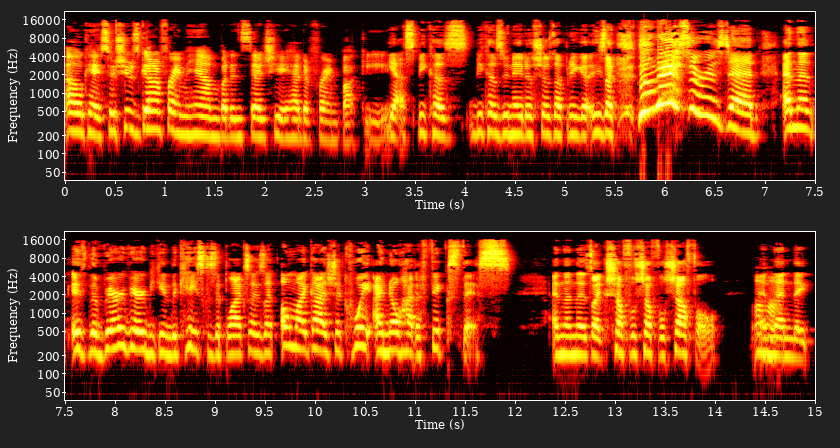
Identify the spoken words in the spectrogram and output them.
Okay, so she was gonna frame him, but instead she had to frame Bucky. Yes, because because Uendo shows up and he goes, he's like, the master is dead, and then at the very very beginning of the case, because it blacks out, he's like, oh my god, she's like, wait, I know how to fix this, and then there's like shuffle shuffle shuffle. Uh-huh. And then they,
